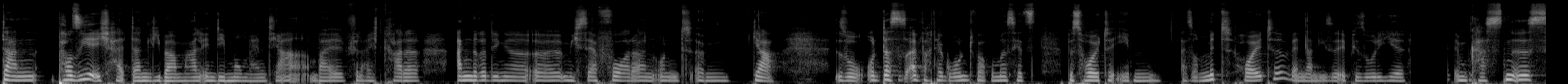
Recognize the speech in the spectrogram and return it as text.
dann pausiere ich halt dann lieber mal in dem Moment, ja, weil vielleicht gerade andere Dinge äh, mich sehr fordern und ähm, ja, so. Und das ist einfach der Grund, warum es jetzt bis heute eben, also mit heute, wenn dann diese Episode hier im Kasten ist,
